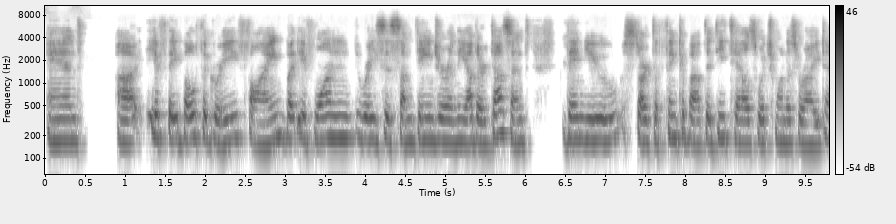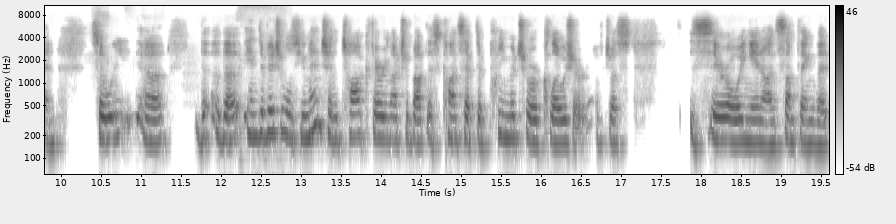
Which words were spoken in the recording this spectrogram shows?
And uh, if they both agree, fine. But if one raises some danger and the other doesn't, then you start to think about the details, which one is right. And so uh, the, the individuals you mentioned talk very much about this concept of premature closure, of just zeroing in on something that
